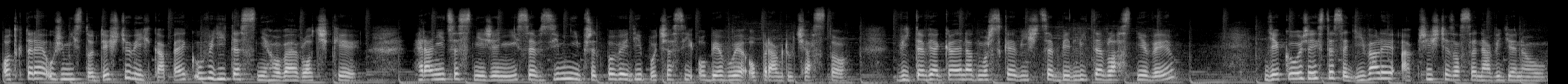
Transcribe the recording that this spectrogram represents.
od které už místo dešťových kapek uvidíte sněhové vločky. Hranice sněžení se v zimní předpovědi počasí objevuje opravdu často. Víte, v jaké nadmořské výšce bydlíte vlastně vy? Děkuji, že jste se dívali a příště zase na viděnou.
